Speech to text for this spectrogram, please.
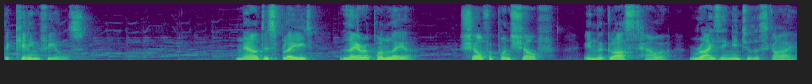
the killing fields. Now displayed layer upon layer, shelf upon shelf, in the glass tower rising into the sky.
